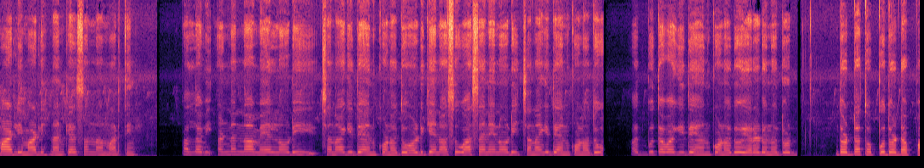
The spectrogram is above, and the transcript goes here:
ಮಾಡಲಿ ಮಾಡಲಿ ನನ್ನ ಕೆಲಸ ನಾನು ಮಾಡ್ತೀನಿ. ಪಲ್ಲವಿ, ಅಣ್ಣನ್ನ ಮೇಲೆ ನೋಡಿ ಚೆನ್ನಾಗಿದೆ ಅನ್ಕೊಳೋದು. ಅಡುಗೆನ, ಸುವಾಸನೆ ನೋಡಿ ಚೆನ್ನಾಗಿದೆ ಅನ್ಕೊಳೋದು. ಅದ್ಭುತವಾಗಿದೆ ಅನ್ಕೊಳೋದು. ಎರಡೂ ದೊಡ್ಡ ದೊಡ್ಡ ತಪ್ಪು ದೊಡ್ಡಪ್ಪ.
